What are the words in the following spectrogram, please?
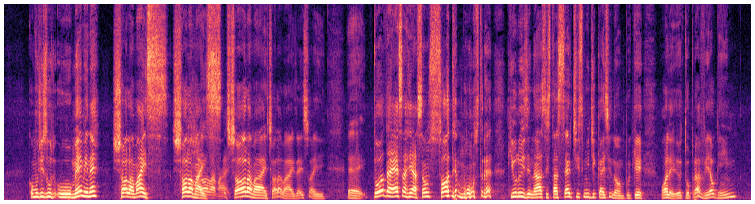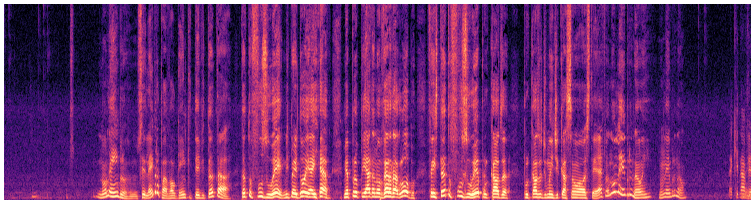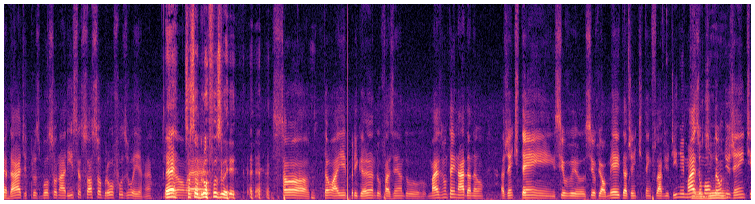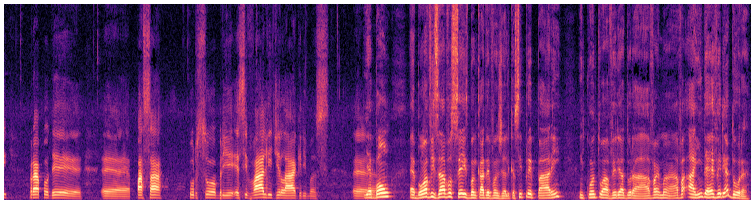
como diz o, o meme, né? Chola mais, chola mais, chola mais, chola mais. É isso aí. É, toda essa reação só demonstra que o Luiz Inácio está certíssimo em indicar esse nome, porque, olha, eu tô para ver alguém. Não lembro. Você lembra, Pava? Alguém que teve tanta, tanto fuzuê, me perdoe aí a minha apropriada novela da Globo, fez tanto fuzuê por causa, por causa de uma indicação ao STF? Eu não lembro, não, hein? Não lembro, não. É que, na é. verdade, para os bolsonaristas só sobrou o fuzuê, né? É, então, é, só é... sobrou o fuzuê só estão aí brigando, fazendo. Mas não tem nada, não. A gente tem Silvio, Silvio Almeida, a gente tem Flávio Dino e mais Flávio um montão Dino. de gente para poder é, passar por sobre esse vale de lágrimas. É... E é bom É bom avisar vocês, bancada evangélica, se preparem, enquanto a vereadora Ava, a irmã Ava, ainda é vereadora.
